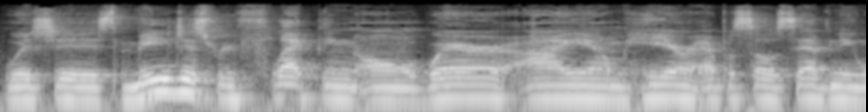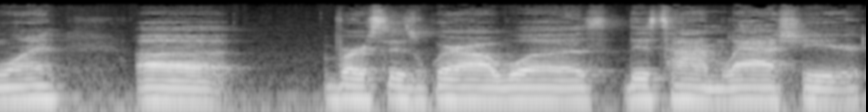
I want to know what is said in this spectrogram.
which is me just reflecting on where I am here in episode 71 uh, versus where I was this time last year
